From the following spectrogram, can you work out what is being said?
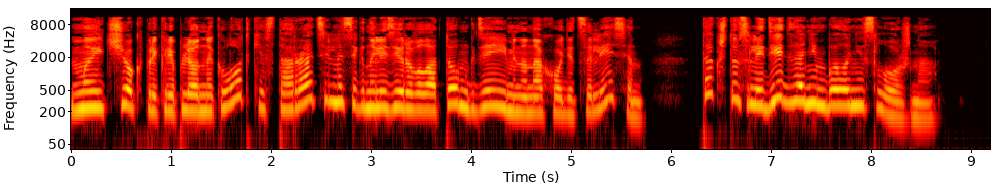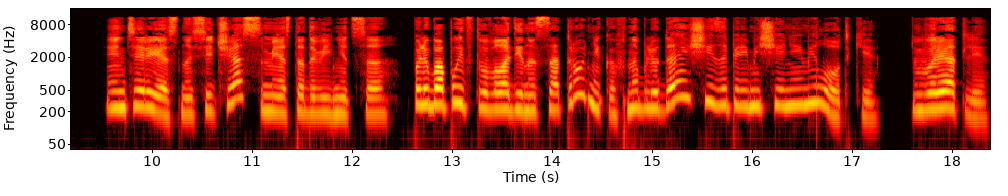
Маячок, прикрепленный к лодке, старательно сигнализировал о том, где именно находится Лесин, так что следить за ним было несложно. «Интересно, сейчас с места двинется?» — полюбопытствовал один из сотрудников, наблюдающий за перемещениями лодки. «Вряд ли.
